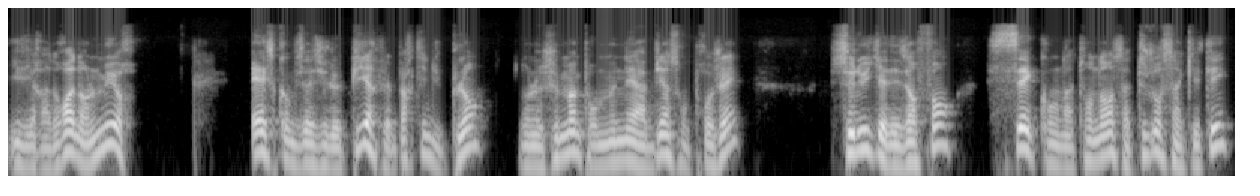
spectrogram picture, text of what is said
il ira droit dans le mur. Est-ce qu'envisager le pire fait partie du plan, dans le chemin pour mener à bien son projet? Celui qui a des enfants sait qu'on a tendance à toujours s'inquiéter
